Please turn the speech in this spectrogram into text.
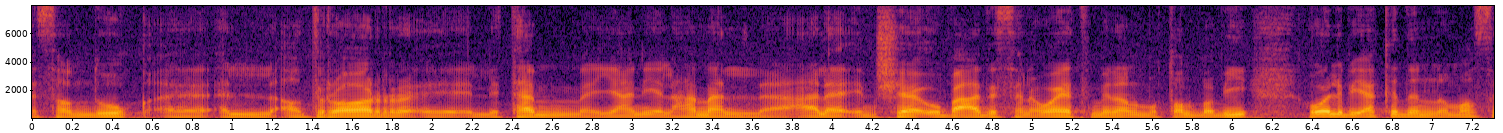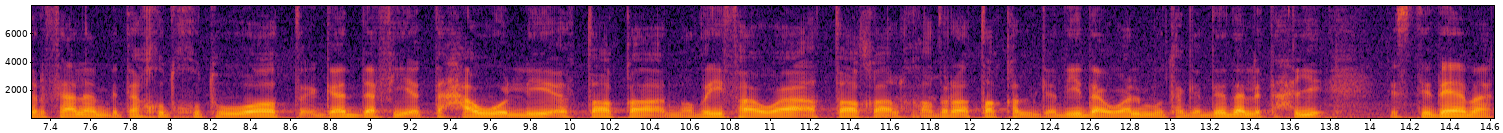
صندوق آه، الأضرار آه، اللي تم يعني العمل على انشائه بعد سنوات من المطالبة به هو اللي بيأكد إن مصر فعلا بتاخد خطوات جادة في التحول للطاقة النظيفة والطاقة الخضراء الطاقة الجديدة والمتجددة لتحقيق استدامة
